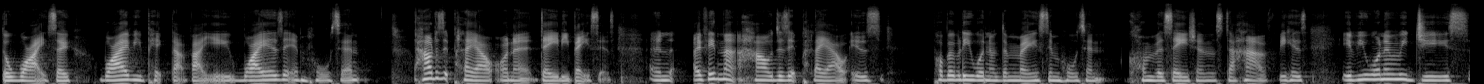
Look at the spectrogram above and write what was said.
the why. So, why have you picked that value? Why is it important? How does it play out on a daily basis? And I think that how does it play out is probably one of the most important conversations to have because if you want to reduce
